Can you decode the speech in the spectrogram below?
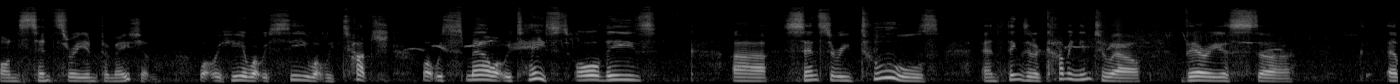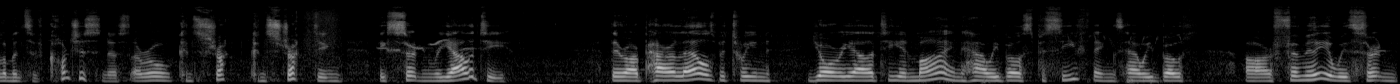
on sensory information. What we hear, what we see, what we touch, what we smell, what we taste, all these uh, sensory tools and things that are coming into our various uh, elements of consciousness are all construct, constructing a certain reality. There are parallels between your reality and mine, how we both perceive things, how we both are familiar with certain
